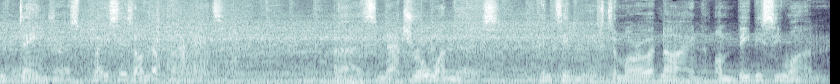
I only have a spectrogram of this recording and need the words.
and dangerous places on the planet. Earth's Natural Wonders continues tomorrow at 9 on BBC One.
